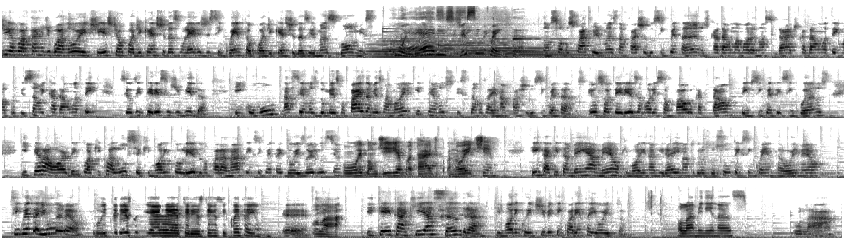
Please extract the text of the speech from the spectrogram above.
dia, boa tarde, boa noite. Este é o podcast das Mulheres de 50, o podcast das Irmãs Gomes. Mulheres de 50. Nós somos quatro irmãs na faixa dos 50 anos, cada uma mora numa cidade, cada uma tem uma profissão e cada uma tem seus interesses de vida em comum, nascemos do mesmo pai, da mesma mãe e temos, estamos aí na faixa dos 50 anos. Eu sou a Tereza, moro em São Paulo, capital, tenho 55 anos e pela ordem, estou aqui com a Lúcia, que mora em Toledo, no Paraná, tem 52. Oi, Lúcia. Oi, bom dia, boa tarde, boa noite. Quem está aqui também é a Mel, que mora em Naviraí, Mato Grosso do Sul, tem 50. Oi, Mel. 51, né, Mel? Oi, Tereza. É, Tereza, tenho 51. É. Olá. E quem está aqui é a Sandra, que mora em Curitiba e tem 48. Olá, meninas. Olá.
